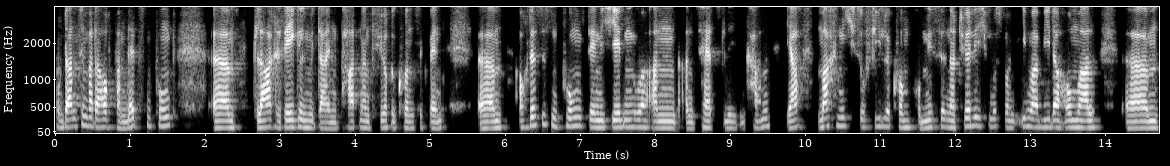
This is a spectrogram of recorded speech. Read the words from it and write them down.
Und dann sind wir da auch beim letzten Punkt. Ähm, klare Regeln mit deinen Partnern, führe konsequent. Ähm, auch das ist ein Punkt, den ich jedem nur an, ans Herz legen kann. Ja, mach nicht so viele Kompromisse. Natürlich muss man immer wieder auch mal ähm,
